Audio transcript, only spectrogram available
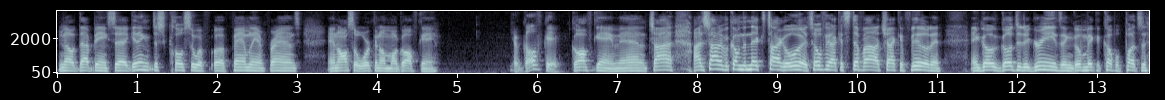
you know, that being said, getting just closer with uh, family and friends, and also working on my golf game. Your golf game. Golf game, man. I'm trying. I'm trying to become the next Tiger Woods. Hopefully, I can step out of track and field and, and go go to the greens and go make a couple putts.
